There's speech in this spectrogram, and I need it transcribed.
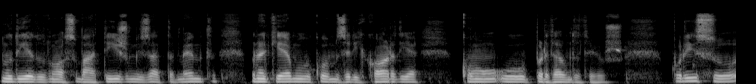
no dia do nosso batismo, exatamente, branqueamos-lo com a misericórdia, com o perdão de Deus. Por isso,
